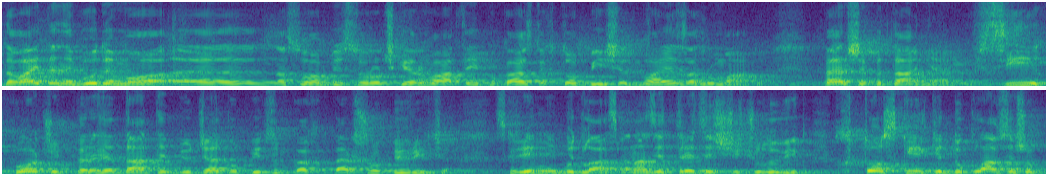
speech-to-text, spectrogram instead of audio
Давайте не будемо е, на собі сорочки рвати і показувати, хто більше дбає за громаду. Перше питання. Всі хочуть переглядати бюджет по підсумках першого півріччя. Скажіть мені, будь ласка, у нас є 36 чоловік. Хто скільки доклався, щоб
